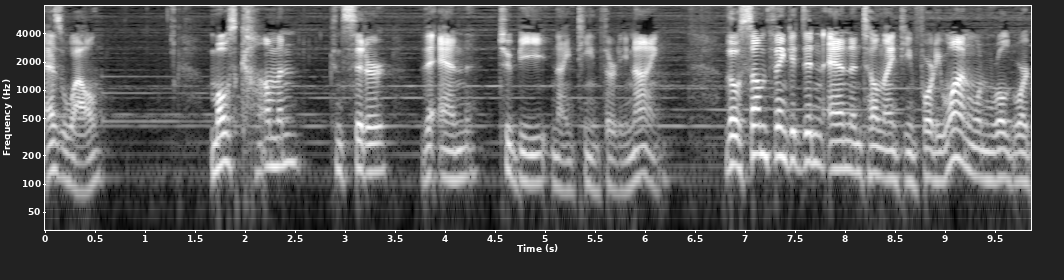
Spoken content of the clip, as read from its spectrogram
As well, most common consider the end to be 1939. Though some think it didn't end until 1941 when World War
